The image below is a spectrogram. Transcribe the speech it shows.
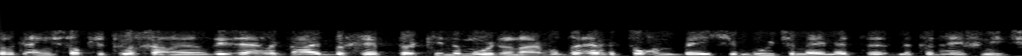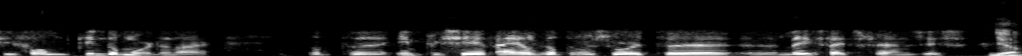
wil ik één stapje teruggaan. En dat is eigenlijk naar het begrip kindermoordenaar. Want daar heb ik toch een beetje moeite mee met de, met de definitie van kindermoordenaar. Dat uh, impliceert eigenlijk dat er een soort uh, leeftijdsgrens is. Ja.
